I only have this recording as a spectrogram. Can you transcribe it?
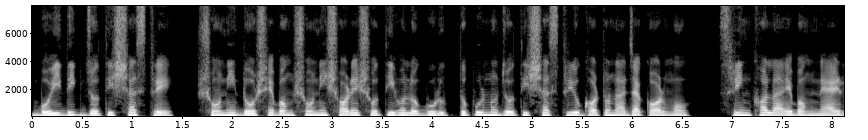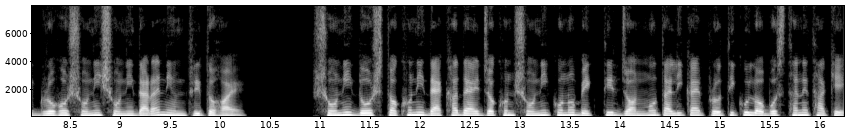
বৈদিক জ্যোতিষশাস্ত্রে শনি দোষ এবং শনি স্বরে সতী হল গুরুত্বপূর্ণ জ্যোতিষশাস্ত্রীয় ঘটনা যা কর্ম, শৃঙ্খলা এবং ন্যায়ের গ্রহ শনি শনি দ্বারা নিয়ন্ত্রিত হয়। শনি দোষ তখনই দেখা দেয় যখন শনি কোনো ব্যক্তির জন্ম তালিকায় প্রতিকূল অবস্থানে থাকে,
